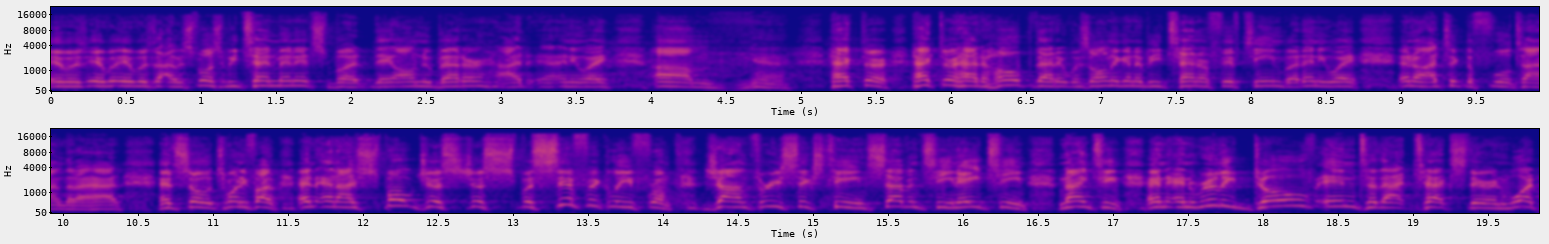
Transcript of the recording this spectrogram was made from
it was, it, it, was, I was supposed to be 10 minutes, but they all knew better. I, anyway, um, yeah. Hector, Hector had hope that it was only going to be 10 or 15, but anyway, you know, I took the full time that I had. And so 25, and, and I spoke just, just specifically from John 3, 16, 17, 18, 19, and, and really dove into that text there and what,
